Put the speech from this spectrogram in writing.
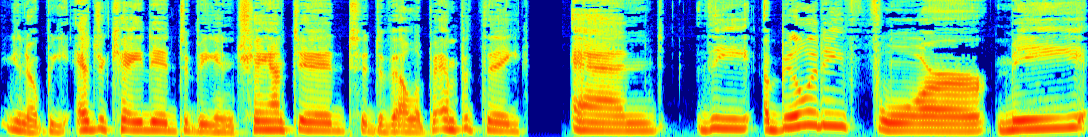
you know, be educated, to be enchanted, to develop empathy. And the ability for me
